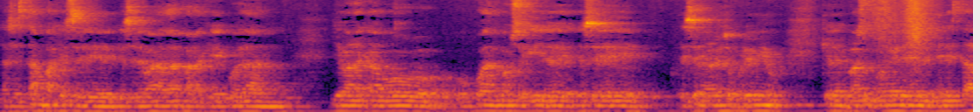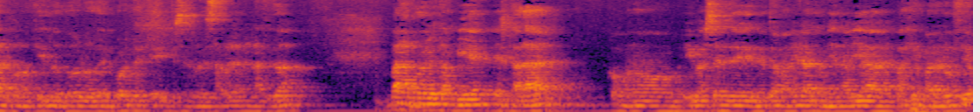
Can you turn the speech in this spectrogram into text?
las estampas que se, que se le van a dar para que puedan llevar a cabo o puedan conseguir ese, ese premio que les va a suponer el, estar conociendo todos los deportes que, se desarrollan en la ciudad. Van a poder también escalar, como no iba a ser de, otra manera, también había espacio para el ocio.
